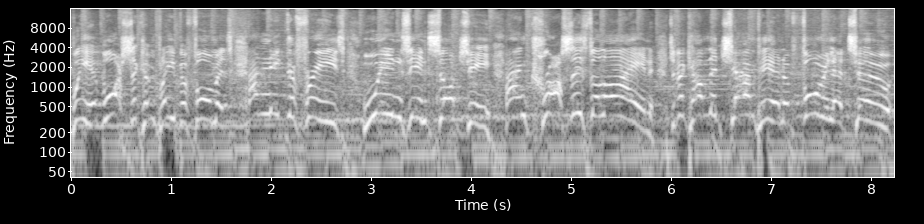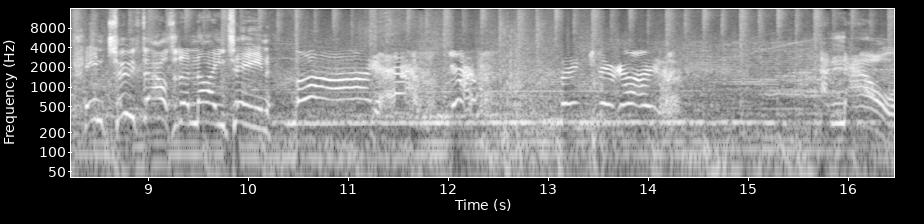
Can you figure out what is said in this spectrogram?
We have watched a complete performance, and Nick de Vries wins in Sochi and crosses the line to become the champion of Formula 2 in 2019. Oh, ah, yes, yes. Thank you, guys. And now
